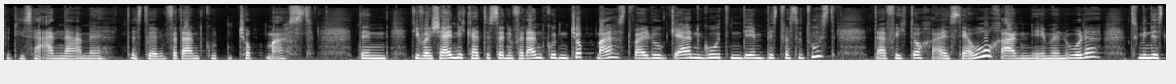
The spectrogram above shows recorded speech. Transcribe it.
zu dieser Annahme, dass du einen verdammt guten Job machst. Denn die Wahrscheinlichkeit, dass du einen verdammt guten Job machst, weil du gern gut in dem bist, was du tust, darf ich doch als sehr hoch annehmen, oder? Zumindest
